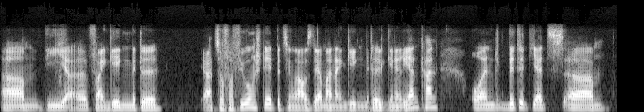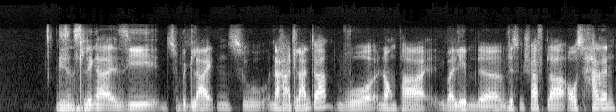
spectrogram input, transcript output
ähm, die äh, für ein Gegenmittel ja, zur Verfügung steht, beziehungsweise aus der man ein Gegenmittel generieren kann und bittet jetzt ähm, diesen Slinger, sie zu begleiten zu, nach Atlanta, wo noch ein paar überlebende Wissenschaftler ausharren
